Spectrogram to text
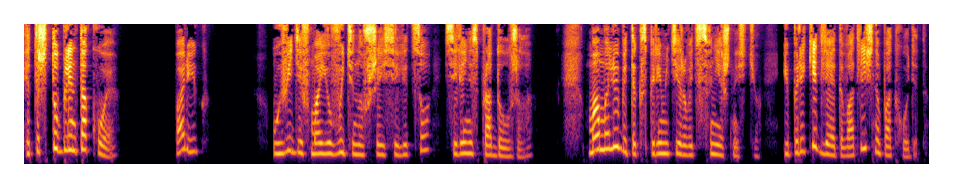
«Это что, блин, такое?» «Парик». Увидев мое вытянувшееся лицо, Селенис продолжила. «Мама любит экспериментировать с внешностью, и парики для этого отлично подходят.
